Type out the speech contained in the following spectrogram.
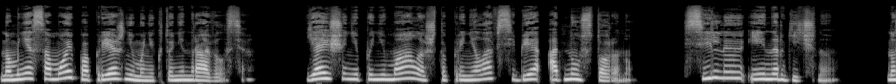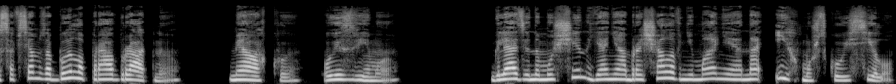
Но мне самой по-прежнему никто не нравился. Я еще не понимала, что приняла в себе одну сторону, сильную и энергичную, но совсем забыла про обратную, мягкую, уязвимую. Глядя на мужчин, я не обращала внимания на их мужскую силу,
